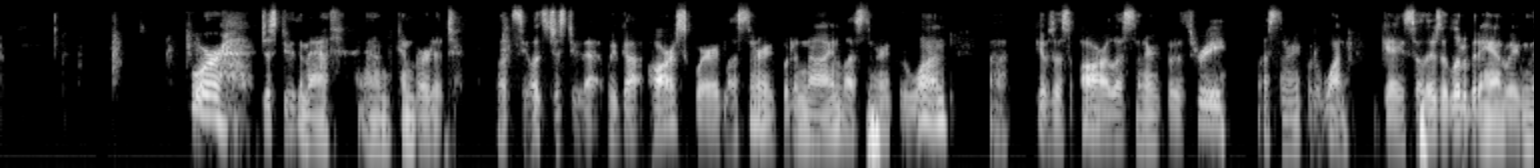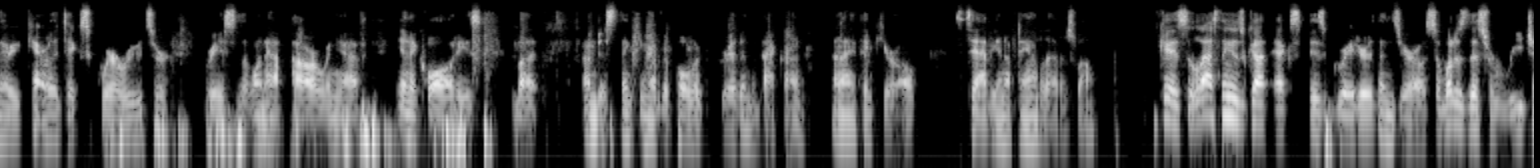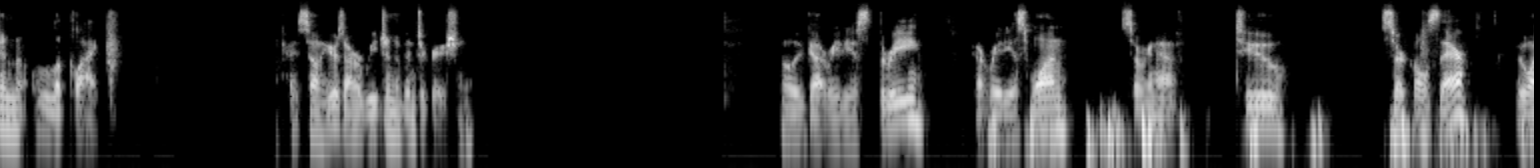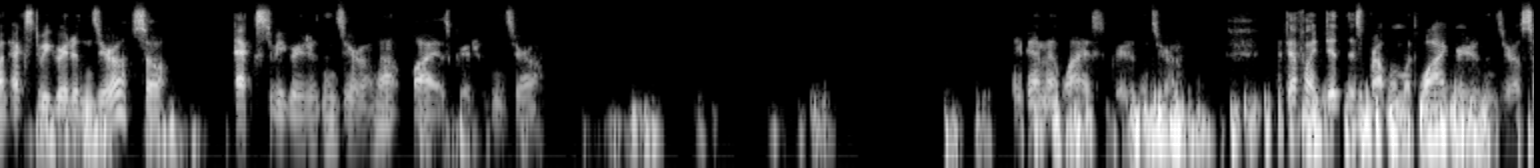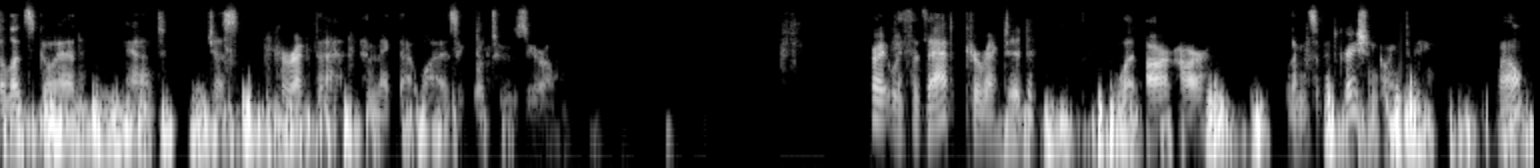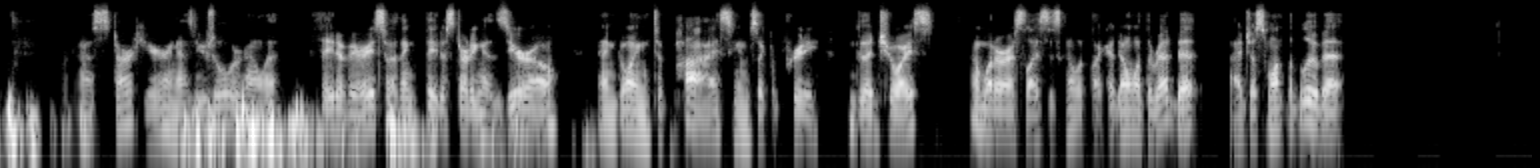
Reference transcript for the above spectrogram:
Or just do the math and convert it. Let's see, let's just do that. We've got r squared less than or equal to 9, less than or equal to 1, uh, gives us r less than or equal to 3, less than or equal to 1. Okay, so there's a little bit of hand waving there. You can't really take square roots or raise to the 1 half power when you have inequalities, but I'm just thinking of the polar grid in the background. And I think you're all savvy enough to handle that as well. Okay, so the last thing is we've got x is greater than zero. So what does this region look like? Okay, so here's our region of integration. Well, we've got radius three, got radius one. So we're gonna have two circles there. We want x to be greater than zero. So x to be greater than zero, not y is greater than zero. Maybe I meant y is greater than zero. I definitely did this problem with y greater than zero. So let's go ahead and just correct that and make that y is equal to zero. All right, with that corrected, what are our limits of integration going to be? Well, we're going to start here, and as usual, we're going to let theta vary. So I think theta starting at zero and going to pi seems like a pretty good choice. And what are our slices going to look like? I don't want the red bit. I just want the blue bit.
